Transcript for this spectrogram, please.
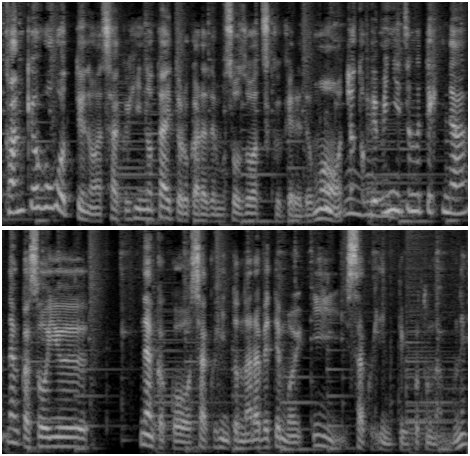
環境保護っていうのは作品のタイトルからでも想像はつくけれども、ちょっとフェミニズム的な、なんかそういう、なんかこう作品と並べてもいい作品っていうことなのね。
